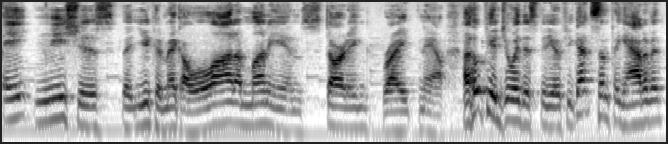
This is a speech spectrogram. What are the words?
Eight niches that you can make a lot of money in starting right now. I hope you enjoyed this video. If you got something out of it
